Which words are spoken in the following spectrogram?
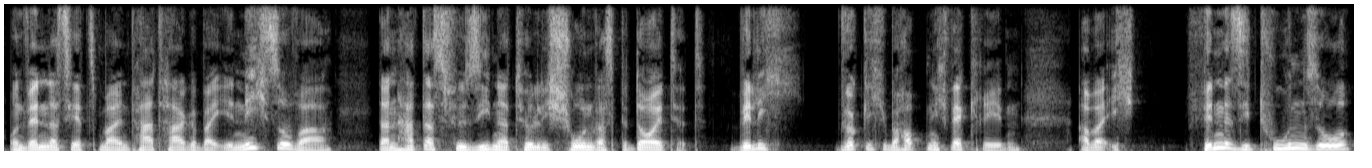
Und wenn das jetzt mal ein paar Tage bei ihr nicht so war, dann hat das für sie natürlich schon was bedeutet. Will ich wirklich überhaupt nicht wegreden. Aber ich finde, sie tun so,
